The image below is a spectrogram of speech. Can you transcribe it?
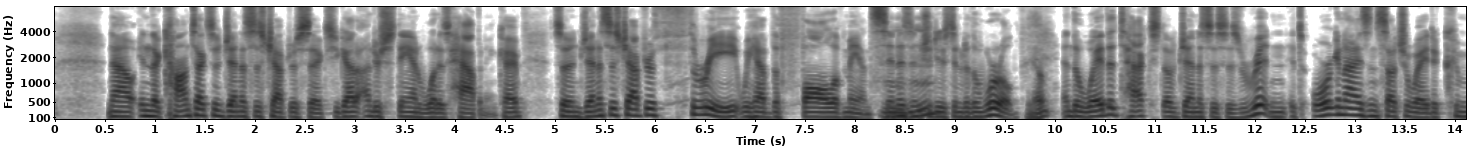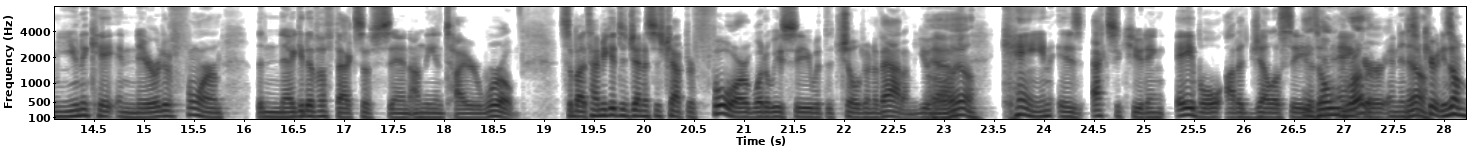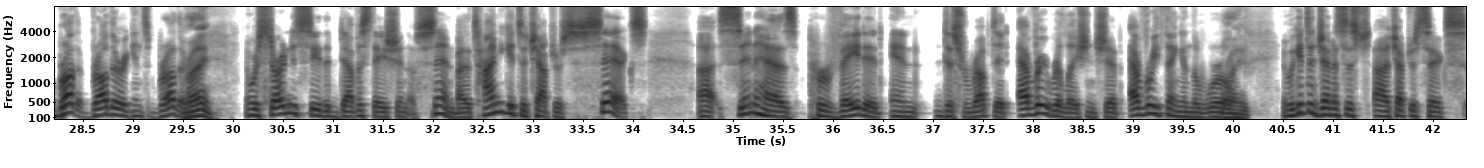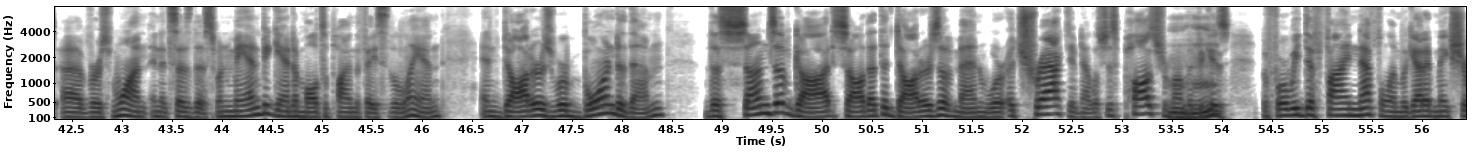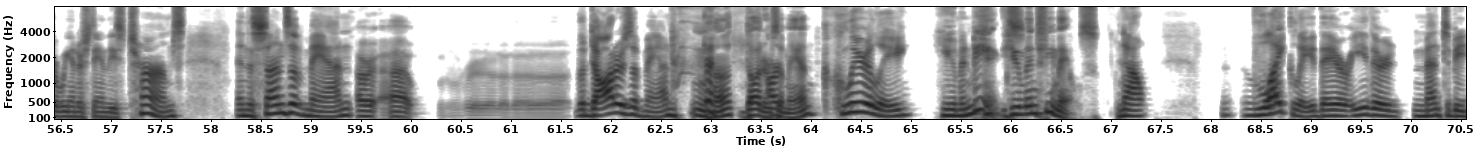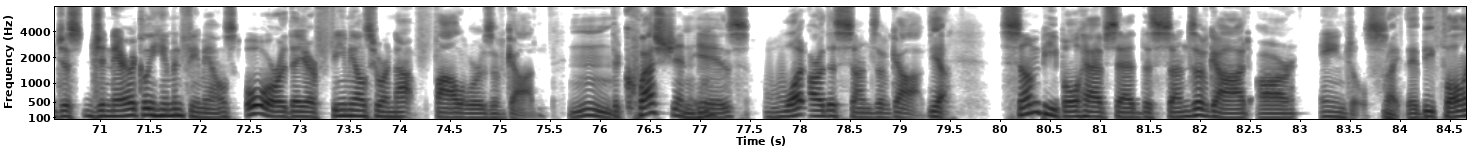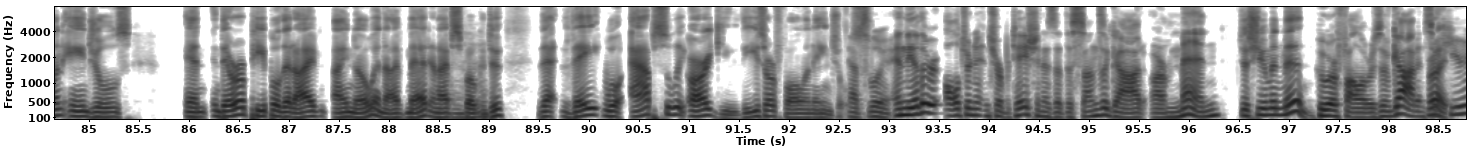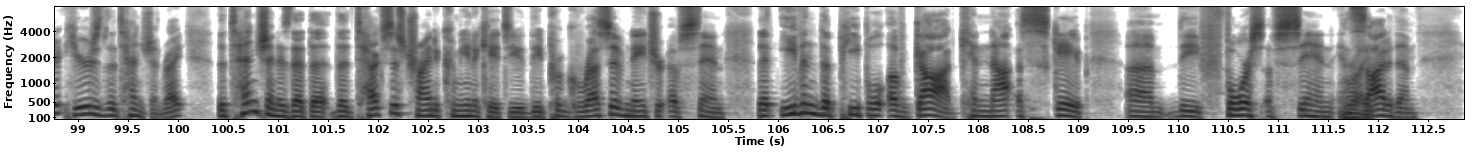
Now, in the context of Genesis chapter six, you got to understand what is happening. Okay, so in Genesis chapter three, we have the fall of man. Sin is Mhm. introduced into the world. Yep. And the way the text of Genesis is written, it's organized in such a way to communicate in narrative form the negative effects of sin on the entire world. So by the time you get to Genesis chapter 4, what do we see with the children of Adam? You have oh yeah. Cain is executing Abel out of jealousy, His and own anger, brother. and Yeah. insecurity. His own brother, brother against brother. Right. And we're starting to see the devastation of sin. By the time you get to chapter six, uh, sin has pervaded and disrupted every relationship, everything in the world. Right. And we get to Genesis uh, chapter 6, uh, verse 1, and it says this When man began to multiply in the face of the land, and daughters were born to them, the sons of God saw that the daughters of men were attractive. Now, let's just pause for a moment Mhm. because before we define Nephilim, we got to make sure we understand these terms. And the sons of man, or uh, the daughters of man, Uh-huh. Daughters Are- of man. clearly human Hu- beings. human females. Now, likely they are either meant to be just generically human females or they are females who are not followers of God. Mm. The question Mhm. is, what are the sons of God? Yeah. Some people have said the sons of God are angels. Right. They'd be fallen angels. And, there are people that I I know and I've met and I've Mm-hmm. spoken to that they will absolutely argue these are fallen angels. Absolutely. And the other alternate interpretation is that the sons of God are men Just human men. who are followers of God. And so Right. here here's the tension, right? The tension is that the the text is trying to communicate to you the progressive nature of sin that even the people of God cannot escape um, the force of sin inside of them.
